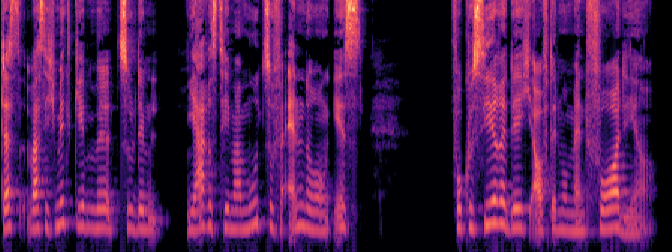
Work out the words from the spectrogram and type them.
das, was ich mitgeben will zu dem Jahresthema Mut zur Veränderung ist, fokussiere dich auf den Moment vor dir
